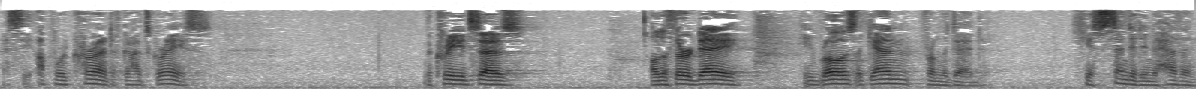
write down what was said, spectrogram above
That's the upward current of God's grace. The Creed says, on the third day, he rose again from the dead. He ascended into heaven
